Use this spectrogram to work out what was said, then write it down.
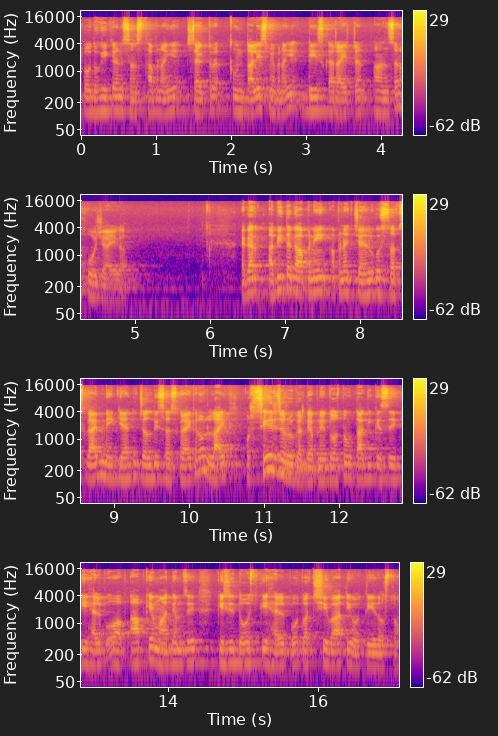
प्रौद्योगिकरण संस्था बनाई है सेक्टर उनतालीस में बनाई है डी इसका राइट आंसर हो जाएगा। अगर अभी तक आपने अपने चैनल को सब्सक्राइब नहीं किया है तो जल्दी सब्सक्राइब करो लाइक और शेयर ज़रूर कर दे अपने दोस्तों को ताकि किसी की हेल्प हो आप, आपके माध्यम से किसी दोस्त की हेल्प हो तो अच्छी बात ही होती है दोस्तों।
